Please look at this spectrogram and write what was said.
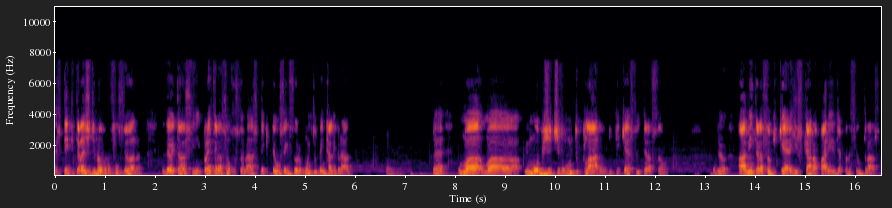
Aí você tenta interagir de novo não funciona. Entendeu? Então, assim, para a interação funcionar, você tem que ter um sensor muito bem calibrado, uhum. né? uma, uma, um objetivo muito claro do que, que é essa interação. Entendeu? Ah, minha interação o que, que é? Riscar na parede e aparecer um traço.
